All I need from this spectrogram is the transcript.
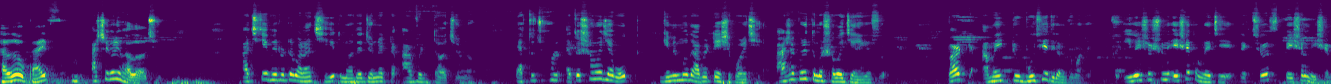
হ্যালো গাইস আশা করি ভালো আছো। আজকে ভিডিওটা বানাচ্ছি তোমাদের জন্য একটা আপডেট দেওয়ার জন্য। এত এত সময় যাবত গেমের মধ্যে আপডেটটা এসে পড়েছে। আশা করি তোমরা সবাই জেনে গেছো। বাট আমি একটু বুঝিয়ে দিলাম তোমাদের। তো ইভেন্ট সেশনে এসে তোমরা যে দেখছ স্পেশাল মিশন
